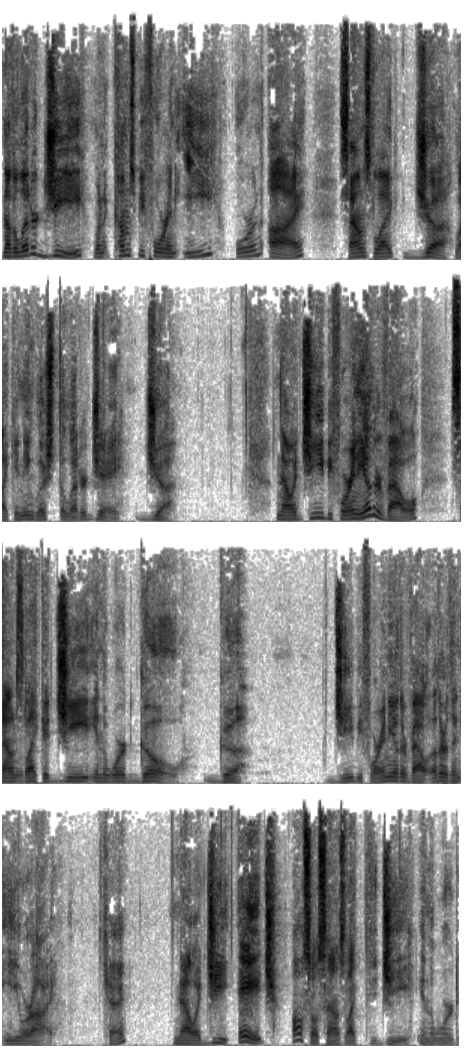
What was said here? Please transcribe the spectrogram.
Now, the letter G, when it comes before an E or an I, sounds like J, like in English, the letter J. J. Now, a G before any other vowel sounds like a G in the word go. G. G before any other vowel other than E or I. Okay? Now, a GH also sounds like the G in the word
